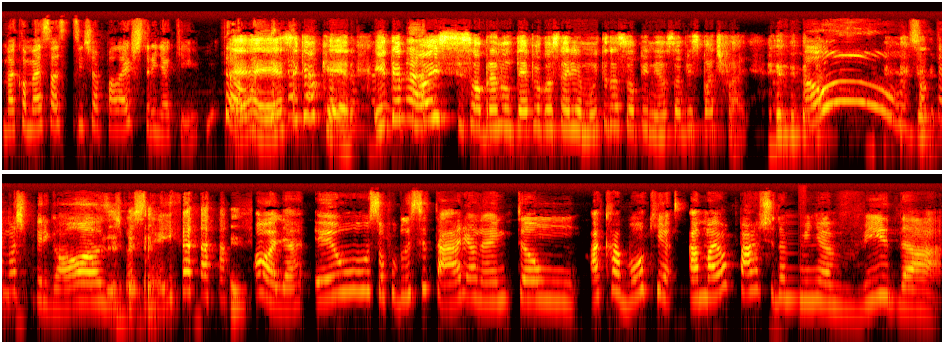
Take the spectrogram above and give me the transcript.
Vai começar a assistir a palestrinha aqui. Então. É, essa que eu quero. E depois, se sobrando um tempo, eu gostaria muito da sua opinião sobre Spotify. Oh, só temas perigosos, gostei. Olha, eu sou publicitária, né? Então, acabou que a maior parte da minha vida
